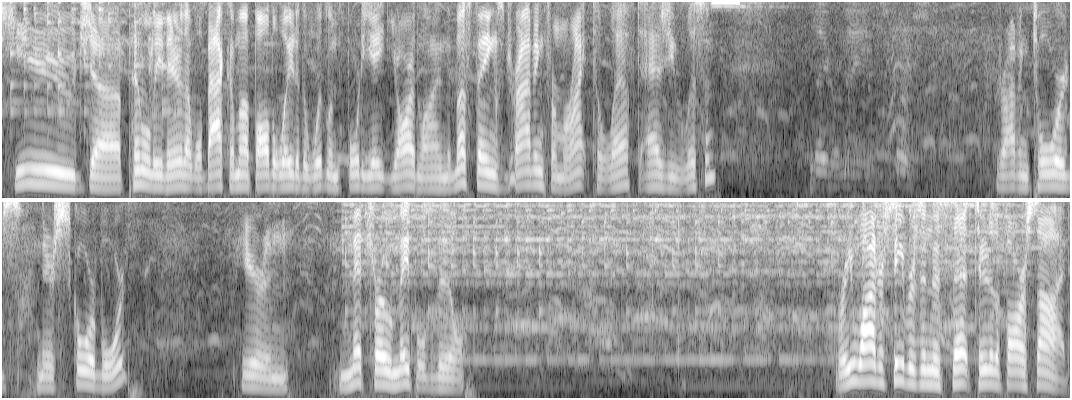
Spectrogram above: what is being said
Huge uh, penalty there that will back them up all the way to the Woodland 48 yard line. The Mustangs driving from right to left as you listen. Driving towards their scoreboard here in Metro Maplesville. Three wide receivers in this set, two to the far side.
